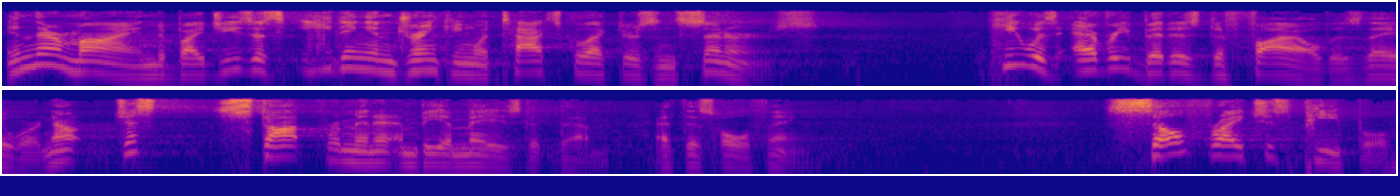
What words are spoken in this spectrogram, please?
In their mind, by Jesus eating and drinking with tax collectors and sinners, he was every bit as defiled as they were. Now, just stop for a minute and be amazed at them at this whole thing. Self righteous people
